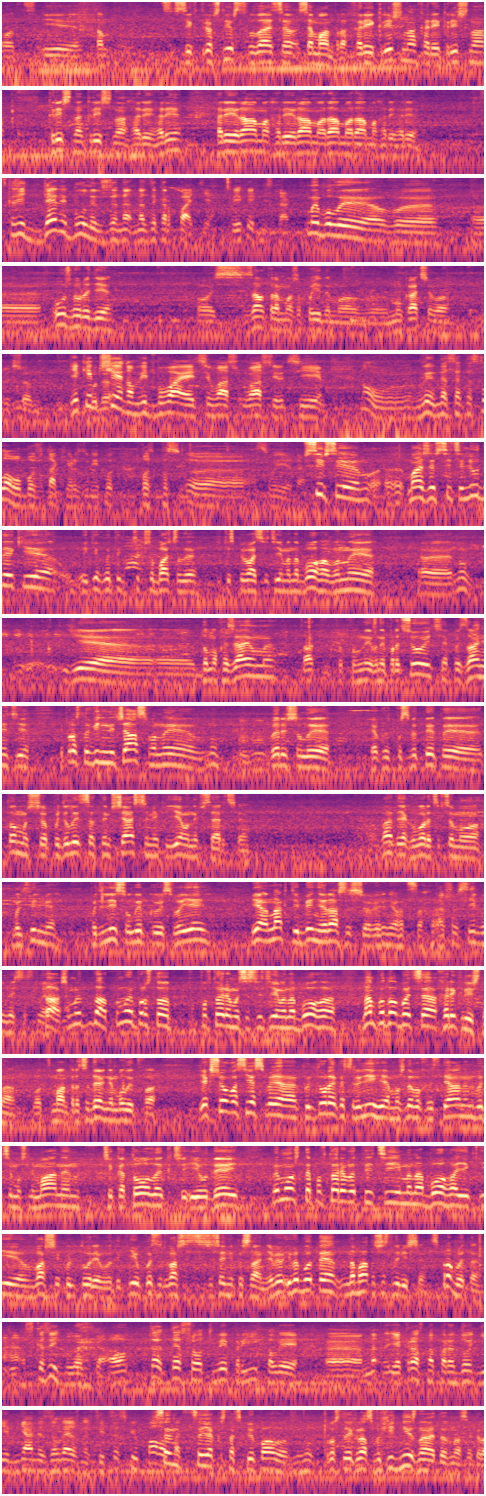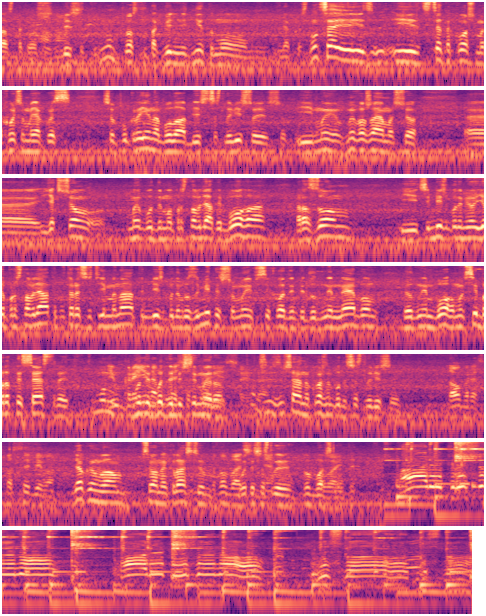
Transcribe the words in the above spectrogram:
От, і там з цих трьох слів складається ця мантра. Харі Кришна, Харі Кришна, Кришна Кришна, Харі Харі, Харі Рама, Харі Рама, Рама Рама, Харі Харі. Скажіть, де ви були вже на, на Закарпатті? В яких містах? Ми були в е, Ужгороді. Ось завтра, може, поїдемо в Мукачево, якщо Яким буде. чином відбуваються ваш, ваші ці, ну, ви несете слово Боже, так я розумію, по, по, по е, своє. Так. Всі, всі, е, майже всі ці люди, які, яких ви тільки що бачили, які співають святі імена Бога, вони е, ну, є е, домохазяївами, так? тобто вони, вони працюють, якось зайняті. І просто вільний час вони ну, вирішили якось посвятити тому, щоб поділитися тим щастям, яке є у них в серці. Знаєте, як говориться в цьому мультфільмі, поділись улипкою своєю, і вона к тобі не раз ще вернеться. А що всі були щасливі. Так, що ми, да, ми просто повторюємося святіями на Бога. Нам подобається Харі Кришна, от мантра, це древня молитва. Якщо у вас є своя культура, якась релігія, можливо, християнин, ви чи мусульманин, чи католик, чи іудей, ви можете повторювати ці імена Бога, які в вашій культурі, от, які описують ваші священні писання. Ви- І ви будете набагато щасливіші. Спробуйте. Ага. Скажіть, будь ласка, а от те, те, що от ви приїхали е, на, якраз напередодні Дня Незалежності, це співпало Це, так? це якось так співпало. Ну, просто якраз вихідні, знаєте, в нас якраз також Ага. більше ну просто так вільні дні, тому якось. Ну це і, і це також ми хочемо якось, щоб Україна була більш щасливішою. Щоб і ми, ми вважаємо, що е, якщо ми будемо прославляти Бога разом. І чим більше будемо його прославляти, повторювати святі імена, тим більше будемо розуміти, що ми всі ходимо під одним небом, під одним Богом, ми всі брати, сестри. Тому І Україна буде, буде більше миру. щасливішою, так. Звичайно, кожен буде щасливіший. Добре, спасибі вам. Дякуємо вам, всього найкращого. До побачення. Будьте щасливі. Побачення. Бувайте. Hare Krishna, Hare Krishna, Кришна, Кришна.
